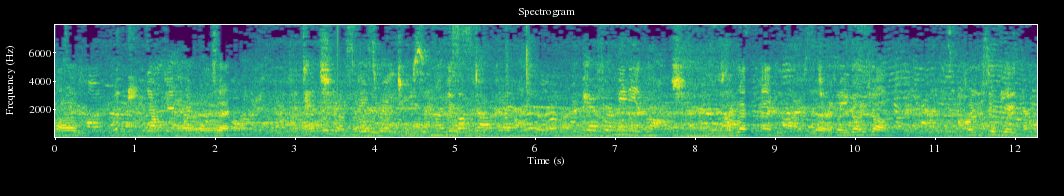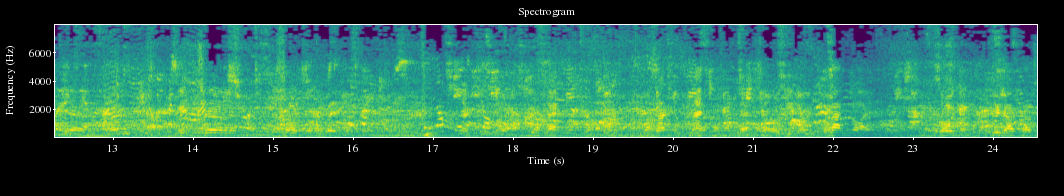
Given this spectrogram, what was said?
Um. Attention, space rangers. It's up. Prepare for immediate launch. Left hand. Yeah. So you got a chance. So you should win. Yeah. Which uh, side will it be? Left. Left. Left. Left, so you right. So. You first.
